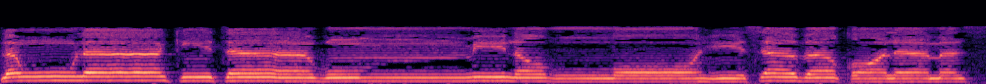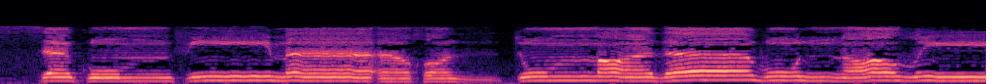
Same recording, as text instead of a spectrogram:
لولا كتاب من الله سبق لمس مسكم فيما أخذتم عذاب عظيم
